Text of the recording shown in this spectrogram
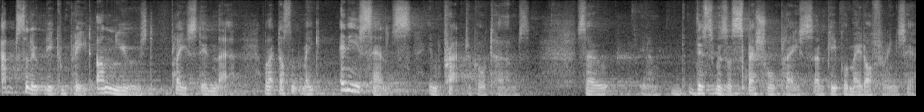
absolutely complete, unused, placed in there. Well, that doesn't make any sense in practical terms. So, you know, this was a special place and people made offerings here.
